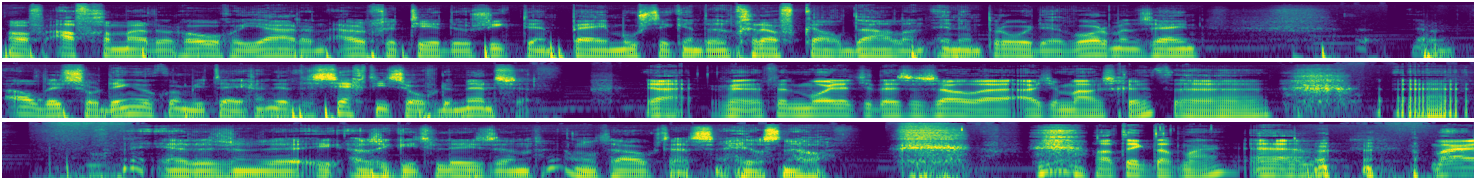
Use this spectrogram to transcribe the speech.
Of afgemaakt door hoge jaren, uitgeteerd door ziekte en pijn, moest ik in de grafkuil dalen en een prooi der wormen zijn. Nou, al dit soort dingen kom je tegen en dat zegt iets over de mensen. Ja, ik vind, het mooi dat je deze zo uh, uit je mouw schudt. Uh, uh. Ja, een, als ik iets lees, dan onthoud ik dat heel snel. Had ik dat maar. Ehm, maar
